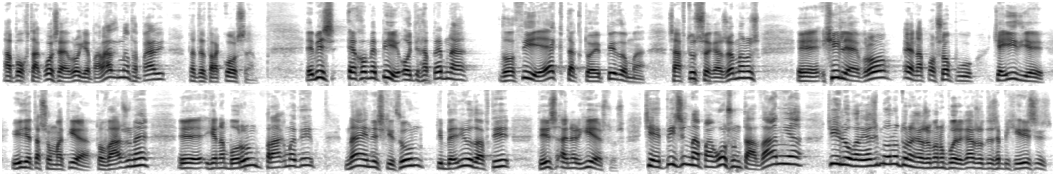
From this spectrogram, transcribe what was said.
από 800 ευρώ για παράδειγμα θα πάρει τα 400. Εμείς έχουμε πει ότι θα πρέπει να δοθεί έκτακτο επίδομα σε αυτούς τους εργαζόμενους ε, 1000 ευρώ, ένα ποσό που και οι ίδια, ίδια τα σωματεία το βάζουν ε, για να μπορούν πράγματι να ενισχυθούν την περίοδο αυτή της ανεργίας τους. Και επίσης να παγώσουν τα δάνεια και οι λογαριασμοί όλων των εργαζομένων που εργάζονται σε επιχειρήσεις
